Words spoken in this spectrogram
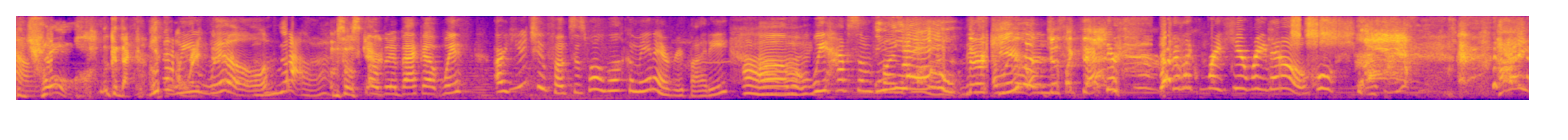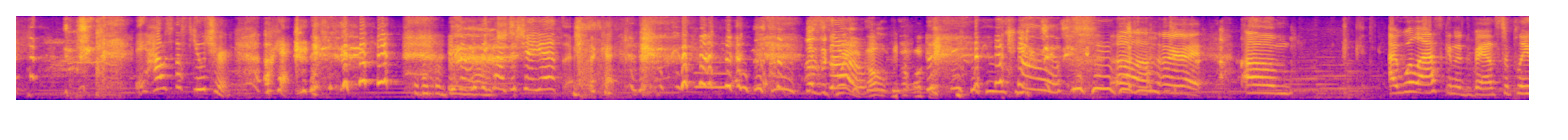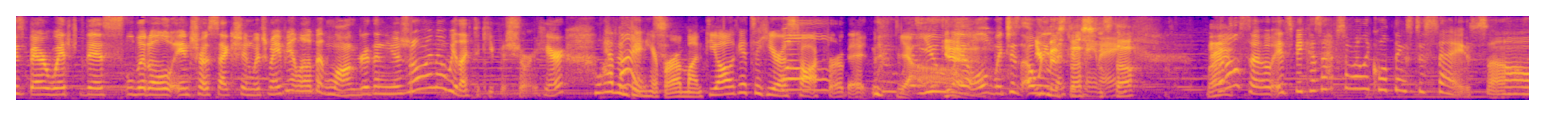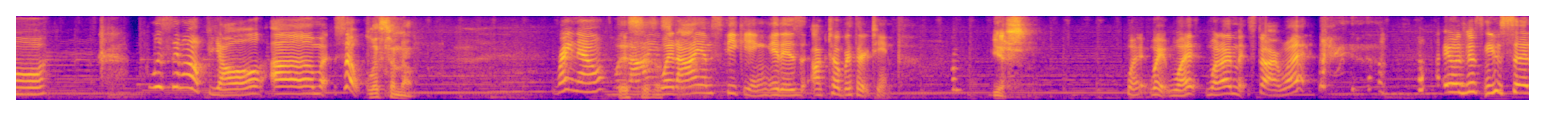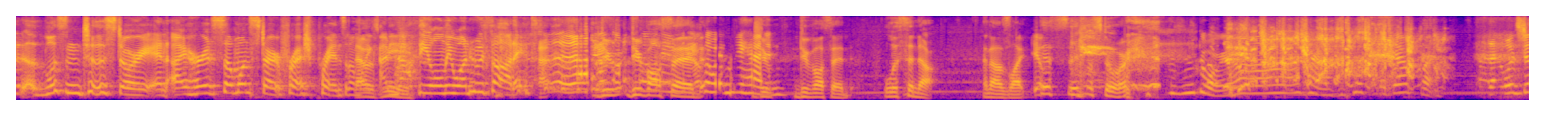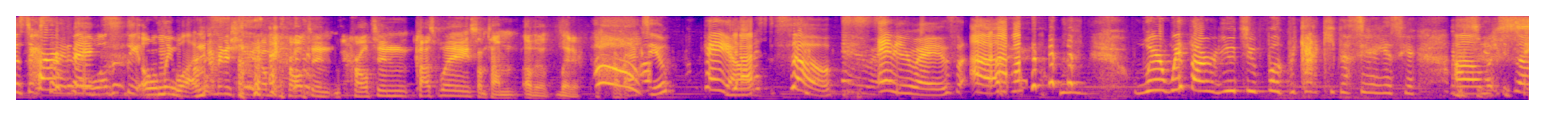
that control. Look at that control. We right there. will I'm so scared. open it back up with our YouTube folks as well. Welcome in, everybody. Um, we have some fun Whoa, things. they're here, un- just like that. They're, they're like right here, right now. Cool. Hi. How's the future? Okay. Is everything on to share yet? Okay. How's the So- queen? Oh, no, okay. Uh, all right. Um, I will ask in advance to please bear with this little intro section, which may be a little bit longer than usual. I know we like to keep it short here. We haven't been here for a month. Y'all get to hear us talk for a bit. Yeah. You Yeah. will, which is always You missed us entertaining. and stuff, right? But also, it's because I have some really cool things to say. So listen up, y'all. Um, so Listen up. right now, This is a when. I am speaking, it is October 13th. Yes. Wait, wait, what? What I missed? Star, what? It was just you said uh, listen to the story, and I heard someone start Fresh Prince, and I'm That like, was I'm not the only one who thought it. Du- Duval said, So in my head, Du- Duval said, listen up. And I was like, Yep. this is the story. And I was just excited. I Perfect. wasn't the only one. Remind me to show you on my Carlton my Carlton cosplay sometime other later. Thanks, you. Hey, y'all. Yes. So, anyways, uh, we're with our YouTube folk. We gotta keep it serious here. Um, so,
